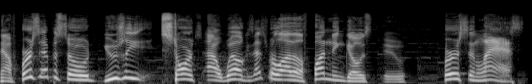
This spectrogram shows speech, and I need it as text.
Now, first episode usually starts out well because that's where a lot of the funding goes to, first and last,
